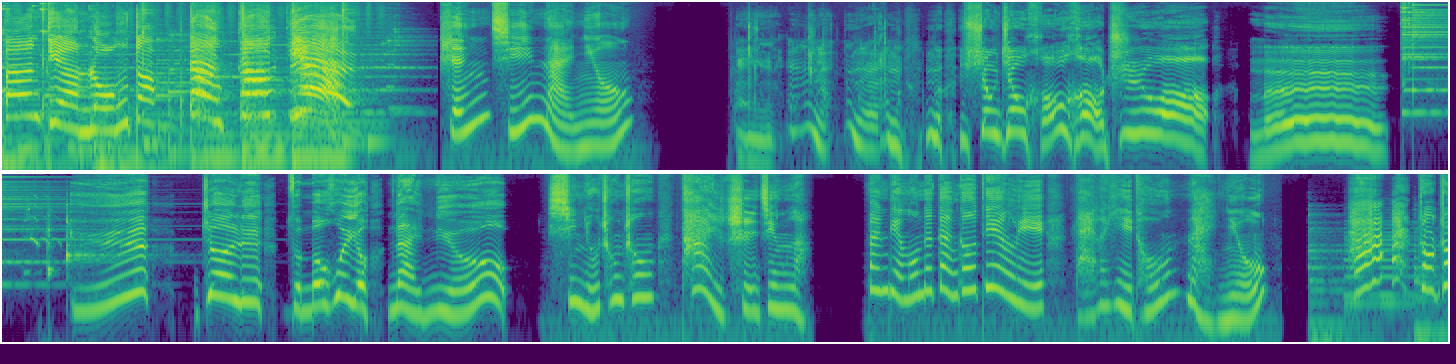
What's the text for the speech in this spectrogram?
斑点龙的蛋糕店，神奇奶牛。嗯嗯嗯嗯嗯，香蕉好好吃哇！哞。咦，这里怎么会有奶牛？犀牛冲冲太吃惊了。斑点龙的蛋糕店里来了一头奶牛。哈哈，冲冲，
